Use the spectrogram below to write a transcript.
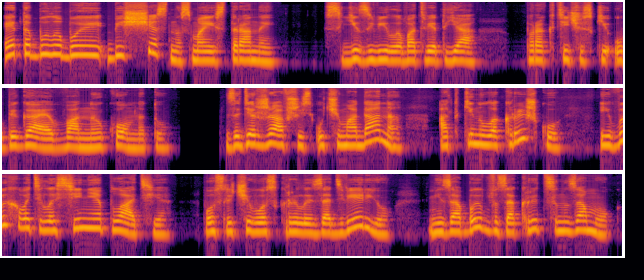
«Это было бы бесчестно с моей стороны», — съязвила в ответ я, практически убегая в ванную комнату. Задержавшись у чемодана, откинула крышку и выхватила синее платье, после чего скрылась за дверью, не забыв закрыться на замок.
